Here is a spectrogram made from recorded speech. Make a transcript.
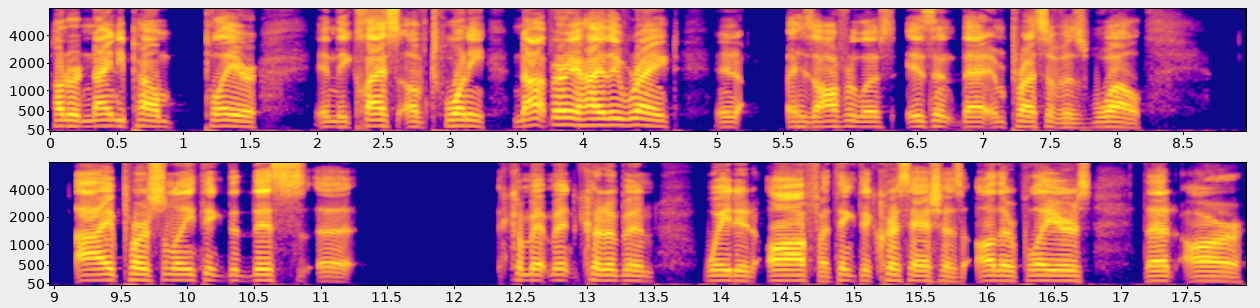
190 pound player in the class of 20, not very highly ranked, and his offer list isn't that impressive as well. I personally think that this uh, commitment could have been weighted off. I think that Chris Ash has other players that are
